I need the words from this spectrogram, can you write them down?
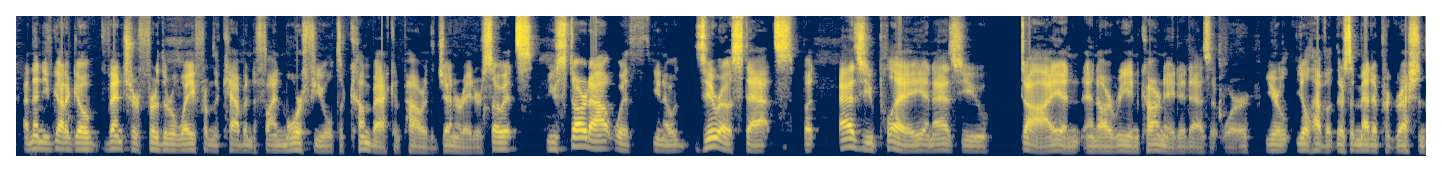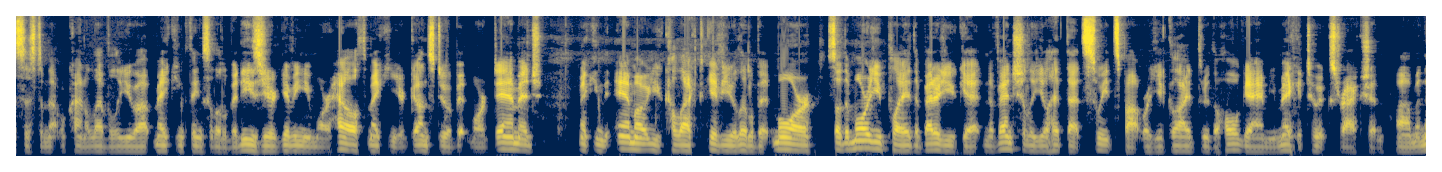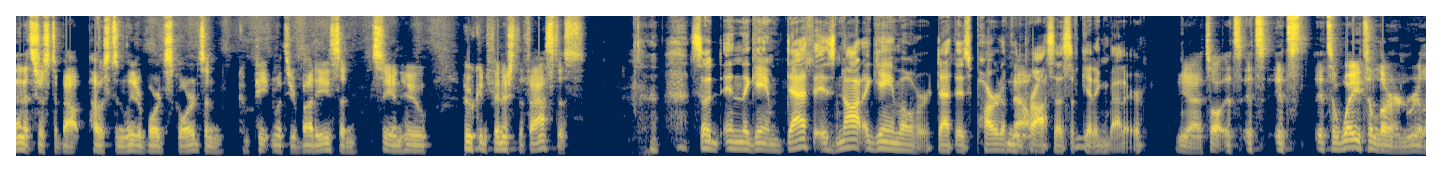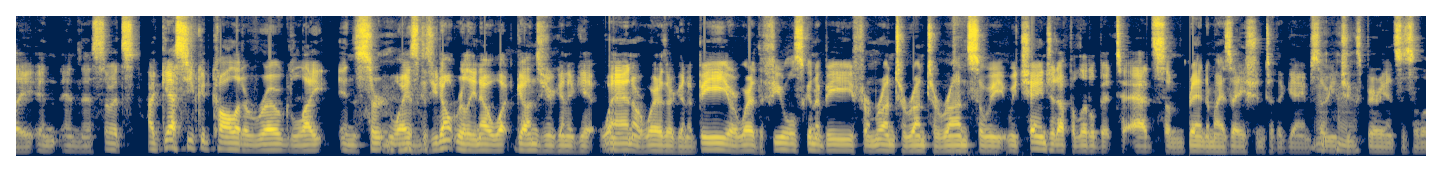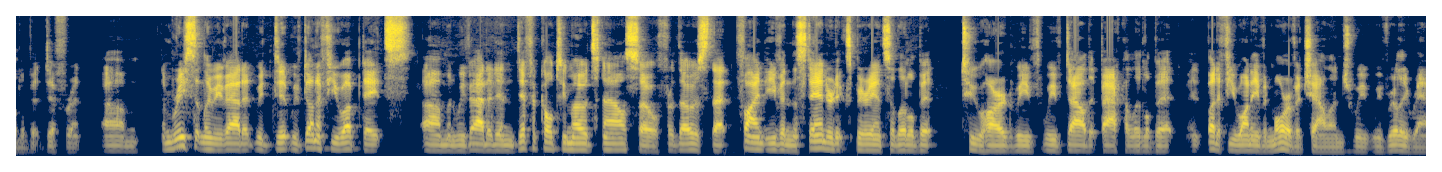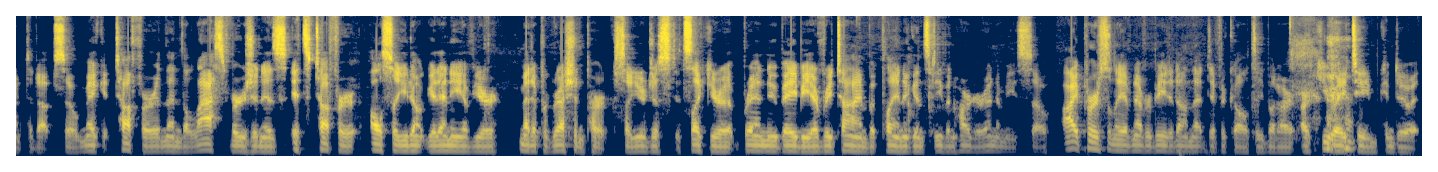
and then you've got to go venture further away from the cabin to find more fuel to come back and power the generator. So it's you start out with, you know, zero stats, but as you play and as you die and, and are reincarnated as it were you'll you'll have a there's a meta progression system that will kind of level you up making things a little bit easier giving you more health making your guns do a bit more damage making the ammo you collect give you a little bit more so the more you play the better you get and eventually you'll hit that sweet spot where you glide through the whole game you make it to extraction um, and then it's just about posting leaderboard scores and competing with your buddies and seeing who who can finish the fastest so in the game, death is not a game over. Death is part of no. the process of getting better. Yeah, it's all it's it's it's it's a way to learn really in in this. So it's I guess you could call it a roguelite in certain mm-hmm. ways because you don't really know what guns you're going to get when or where they're going to be or where the fuel's going to be from run to run to run. So we we change it up a little bit to add some randomization to the game. So mm-hmm. each experience is a little bit different. Um, and recently we've added we did we've done a few updates um, and we've added in difficulty modes now. So for those that find even the standard experience a little bit too hard, we've we've dialed it back a little bit. But if you want even more of a challenge, we we've really ramped it up. So make it tougher. And then the last version is it's tougher. Also, you don't get any of your meta progression perks. So you're just it's like you're a brand new baby every time, but playing against even harder enemies. So I personally have never beat it on that difficulty, but our, our QA team can do it.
